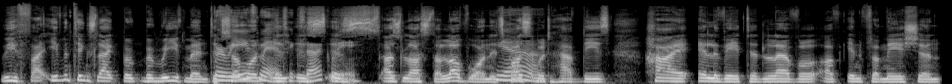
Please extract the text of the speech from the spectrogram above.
we find even things like be- bereavement. If someone Bereavement, is, exactly. is, is, has lost a loved one, it's Yeah. possible to have these high elevated level of inflammation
